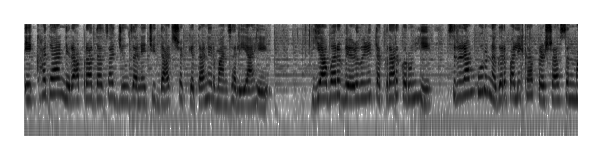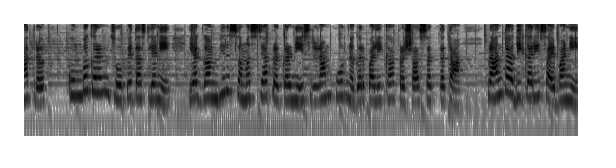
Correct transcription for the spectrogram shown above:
एखाद्या निरापराधाचा जीव जाण्याची दाट शक्यता निर्माण झाली आहे. यावर वेळोवेळी तक्रार करूनही श्रीरामपूर नगरपालिका प्रशासन मात्र कुंभकर्ण झोपेत असल्याने या गंभीर समस्या प्रकरणी श्रीरामपूर नगरपालिका प्रशासक तथा प्रांत अधिकारी साहेबांनी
